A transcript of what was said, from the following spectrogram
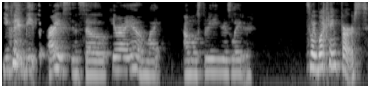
you couldn't beat the price. And so here I am, like almost three years later. So wait, what came first,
